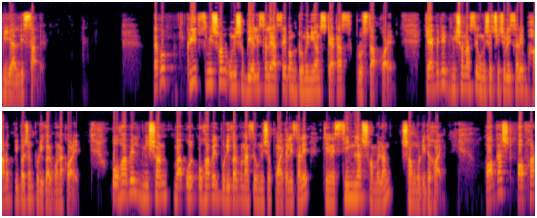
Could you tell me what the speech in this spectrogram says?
বিয়াল্লিশ সালে। দেখো ক্রিপস মিশন উনিশশো বিয়াল্লিশ সালে আসে এবং ডোমিনিয়ন স্ট্যাটাস প্রস্তাব করে। ক্যাবিনেট মিশন আসে উনিশশো ছেচল্লিশ সালে, ভারত বিভাজন পরিকল্পনা করে। ওহাবেল মিশন বা ওহাবেল পরিকল্পনা আসে উনিশশো পঁয়তাল্লিশ সালে, যেখানে সিমলা সম্মেলন সংগঠিত হয়। অগাস্ট অফার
